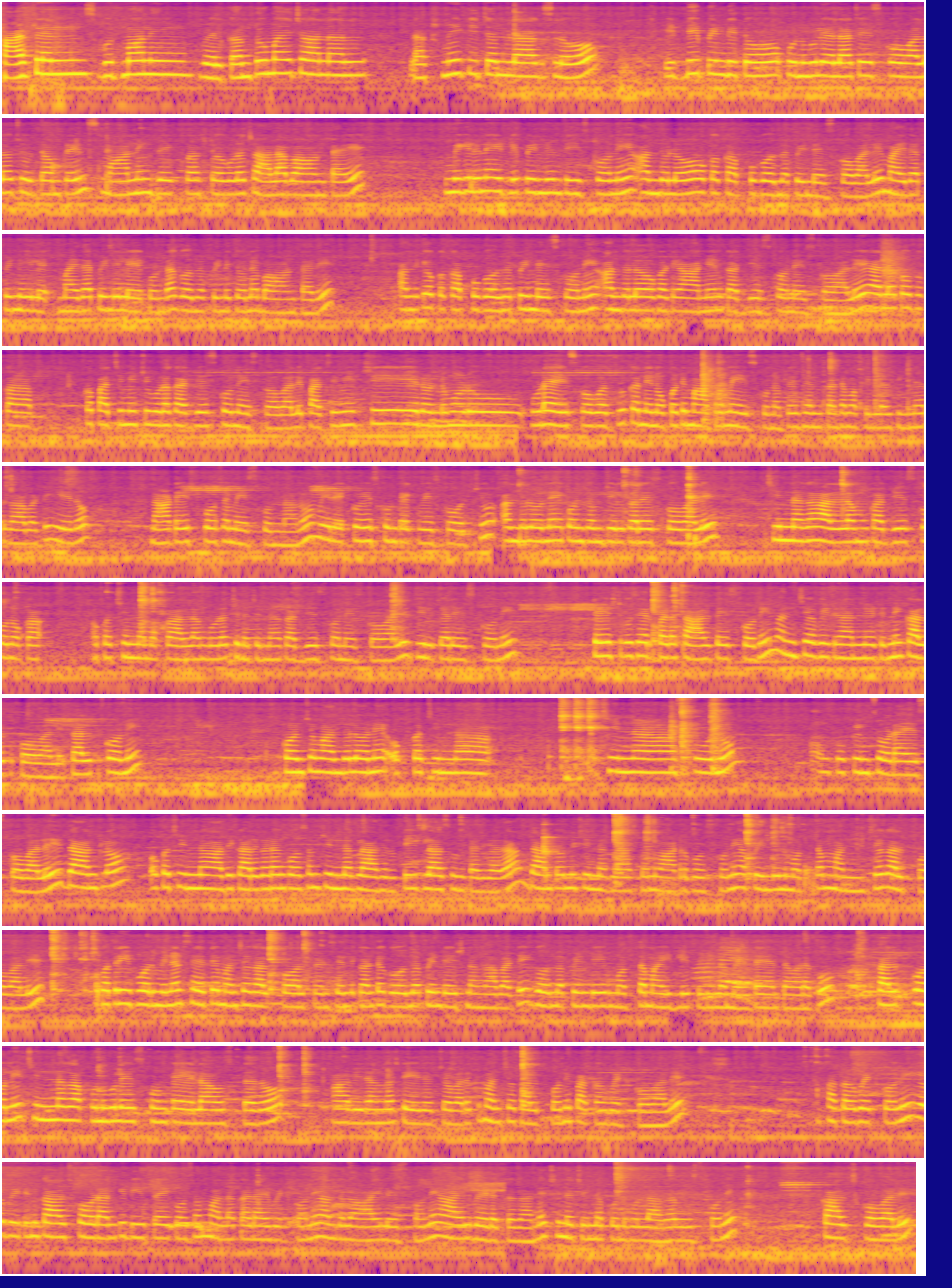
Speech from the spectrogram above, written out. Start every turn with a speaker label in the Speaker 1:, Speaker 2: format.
Speaker 1: Hi friends good morning welcome to my channel Lakshmi kitchen బ్లాగ్స్లో idli పిండితో పునుగులు ఎలా చేసుకోవాలో చూద్దాం ఫ్రెండ్స్ మార్నింగ్ బ్రేక్ఫాస్ట్గా కూడా చాలా బాగుంటాయి. మిగిలిన ఇడ్లీ పిండిని తీసుకొని అందులో ఒక కప్పు గోధుమ పిండి వేసుకోవాలి. మైదా పిండి మైదా పిండి లేకుండా గోధుమ పిండితోనే బాగుంటుంది. అందుకే ఒక కప్పు గోధుమ పిండి వేసుకొని అందులో ఒకటి ఆనియన్ కట్ చేసుకొని వేసుకోవాలి. అలాగే ఒక ఒక పచ్చిమిర్చి కూడా కట్ చేసుకొని వేసుకోవాలి. పచ్చిమిర్చి రెండు మూడు కూడా వేసుకోవచ్చు కానీ నేను ఒకటి మాత్రమే వేసుకున్నాను ఫ్రెండ్స్. ఎందుకంటే మా పిల్లలు తినరు కాబట్టి ఏదో నా టేస్ట్ కోసం వేసుకున్నాను. మీరు ఎక్కువ వేసుకుంటే ఎక్కువ వేసుకోవచ్చు. అందులోనే కొంచెం జీలకర్ర వేసుకోవాలి. చిన్నగా అల్లం కట్ చేసుకొని ఒక ఒక చిన్న ముక్క అల్లం కూడా చిన్న చిన్నగా కట్ చేసుకొని వేసుకోవాలి. జీలకర్ర వేసుకొని టేస్ట్కు సరిపడా సాల్ట్ వేసుకొని మంచిగా వీటిని అన్నిటినీ కలుపుకోవాలి. కలుపుకొని కొంచెం అందులోనే ఒక చిన్న చిన్న స్పూను కుకింగ్ సోడా వేసుకోవాలి. దాంట్లో ఒక చిన్న అది కరగడం కోసం చిన్న గ్లాసు టీ గ్లాస్ ఉంటుంది కదా దాంతో చిన్న గ్లాస్తో వాటర్ పోసుకొని ఆ పిండిని మొత్తం మంచిగా కలుపుకోవాలి. ఒక త్రీ ఫోర్ మినిట్స్ అయితే మంచిగా కలుపుకోవాలి ఫ్రెండ్స్. ఎందుకంటే గోధుమ పిండి వేసినాం కాబట్టి గోధుమ పిండి మొత్తం ఆ ఇడ్లీ పిండిలో మెల్ట్ అయ్యేంత వరకు కలుపుకొని చిన్నగా పునుగులు వేసుకుంటే ఎలా వస్తుందో ఆ విధంగా స్టేజ్ వచ్చే వరకు మంచిగా కలుపుకొని పక్కకు పెట్టుకోవాలి. పక్కకు పెట్టుకొని ఇక వీటిని కాల్చుకోవడానికి డీప్ ఫ్రై కోసం మళ్ళీ కడాయి పెట్టుకొని అందులో ఆయిల్ వేసుకొని ఆయిల్ వేడెక్కగానే చిన్న చిన్న పునుగుల్లాగా వేసుకొని కాల్చుకోవాలి.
